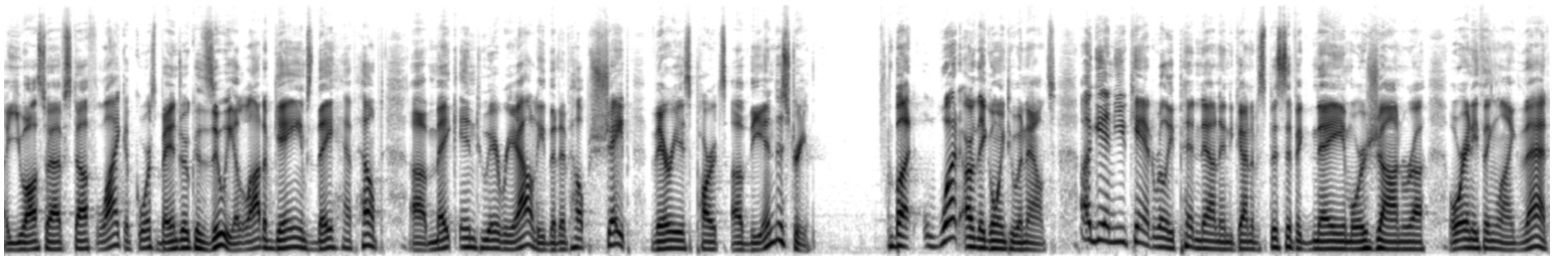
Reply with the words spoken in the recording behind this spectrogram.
uh, you also have stuff like, of course, Banjo Kazooie. A lot of games they have helped uh, make into a reality that have helped shape various parts of the industry. But what are they going to announce? Again, you can't really pin down any kind of specific name or genre or anything like that.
